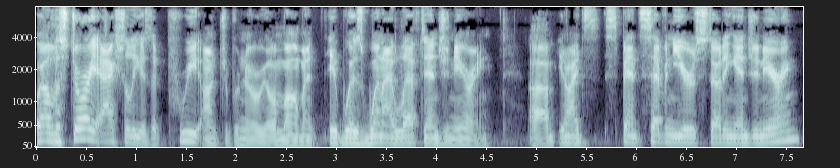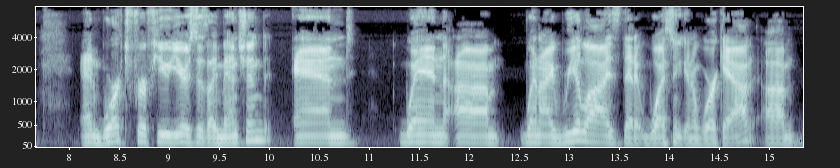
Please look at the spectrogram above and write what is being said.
Well, the story actually is a pre entrepreneurial moment. It was when I left engineering. Um, you know, I'd spent seven years studying engineering and worked for a few years, as I mentioned. And when um, when I realized that it wasn't going to work out, um,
